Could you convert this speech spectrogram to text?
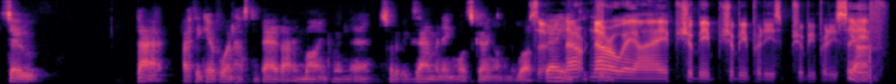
So that I think everyone has to bear that in mind when they're sort of examining what's going on in the world so today. Narrow, narrow AI should be should be pretty should be pretty safe.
